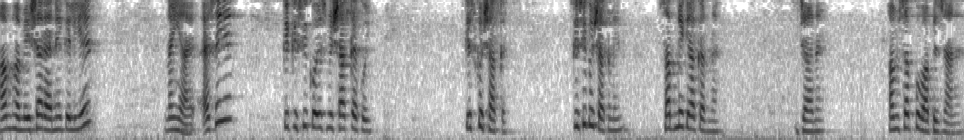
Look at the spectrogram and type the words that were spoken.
ہم ہمیشہ رہنے کے لیے نہیں آئے۔ ایسے ہی ہے کہ کسی کو اس میں شک ہے کوئی۔ کس کو شک ہے؟ کسی کو شک نہیں۔ سب نے کیا کرنا ہے؟ جانا ہے۔ ہم سب کو واپس جانا ہے۔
